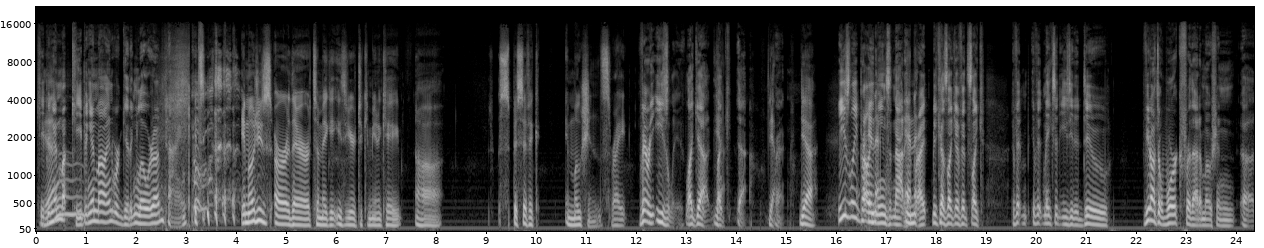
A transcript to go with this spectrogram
Keeping in mi- keeping in mind, we're getting lower on time. emojis are there to make it easier to communicate uh, specific emotions, right? Very easily, like yeah, like yeah, Yeah. right. Yeah. Easily probably And- means not hip, right? Because like if it's like if it if it makes it easy to do, if you don't have to work for that emotion uh,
